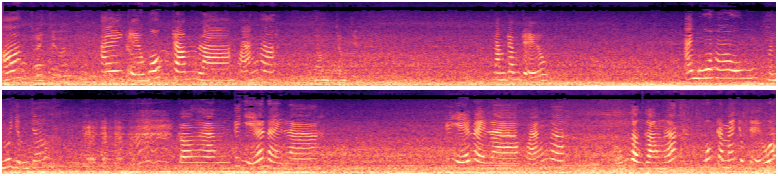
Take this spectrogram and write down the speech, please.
Ồ, hai triệu. 2 triệu 400 là khoảng ờ, năm trăm triệu 500 triệu. Ai mua không? Mình mua giùm cho. Còn à, cái dĩa này là cái dĩa này là khoảng à, cũng gần gần nữa bốn trăm mấy chục triệu á.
